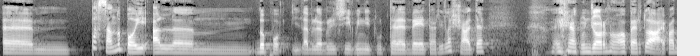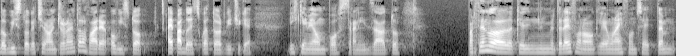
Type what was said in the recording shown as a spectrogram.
Ehm, passando poi al um, dopo il WWDC, quindi tutte le beta rilasciate, è arrivato un giorno, ho aperto l'iPad, ho visto che c'era un aggiornamento da fare, ho visto iPadOS 14, che, il che mi ha un po' stranizzato. Partendo dal mio telefono, che è un iPhone 7,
